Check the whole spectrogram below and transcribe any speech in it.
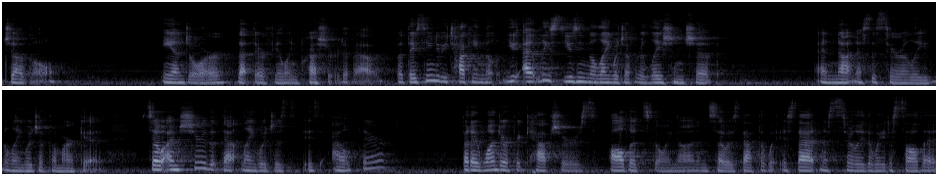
juggle and or that they're feeling pressured about. But they seem to be talking, at least using the language of relationship and not necessarily the language of the market. So I'm sure that that language is, is out there, but I wonder if it captures all that's going on. And so is that, the way, is that necessarily the way to solve it?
